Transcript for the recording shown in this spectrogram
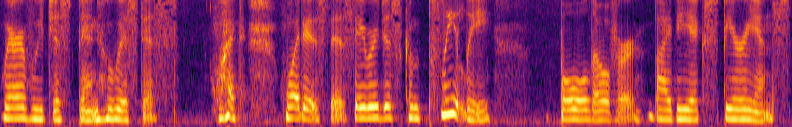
Where have we just been? Who is this? What? What is this?" They were just completely bowled over by the experience.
